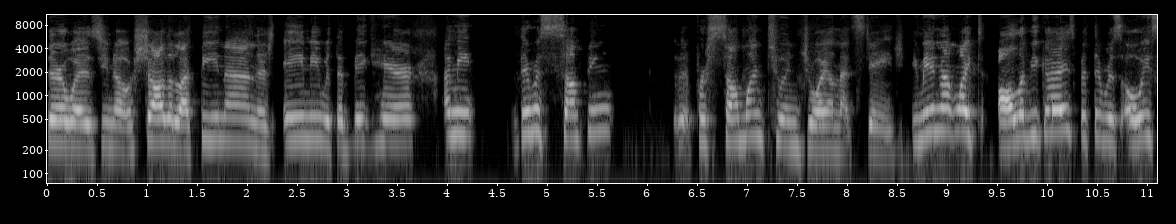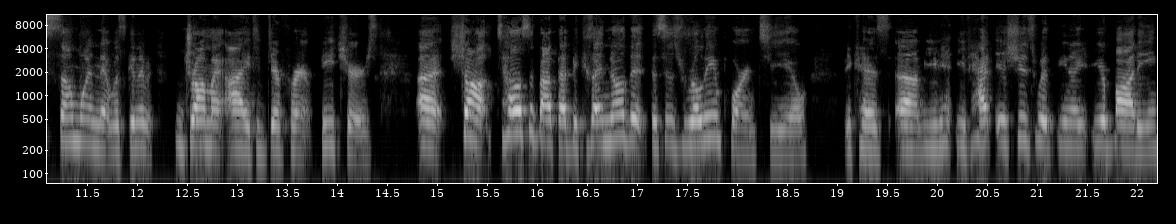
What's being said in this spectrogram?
there was you know shaul the latina and there's amy with the big hair i mean there was something for someone to enjoy on that stage. You may not liked all of you guys, but there was always someone that was going to draw my eye to different features. Uh, Shaul, tell us about that because I know that this is really important to you because um, you, you've had issues with you know your body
